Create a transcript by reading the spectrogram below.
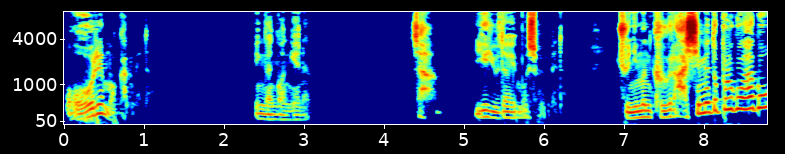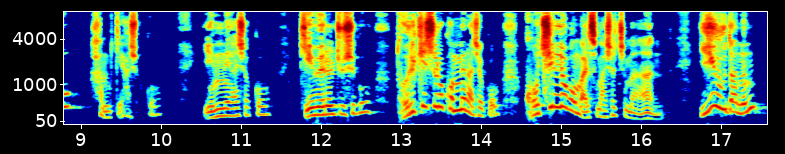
오래 못 갑니다. 인간관계는. 자, 이게 유다의 모습입니다. 주님은 그걸 아심에도 불구하고 함께 하셨고, 인내하셨고, 기회를 주시고, 돌이킬수록 권면하셨고, 고치려고 말씀하셨지만, 이 유다는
